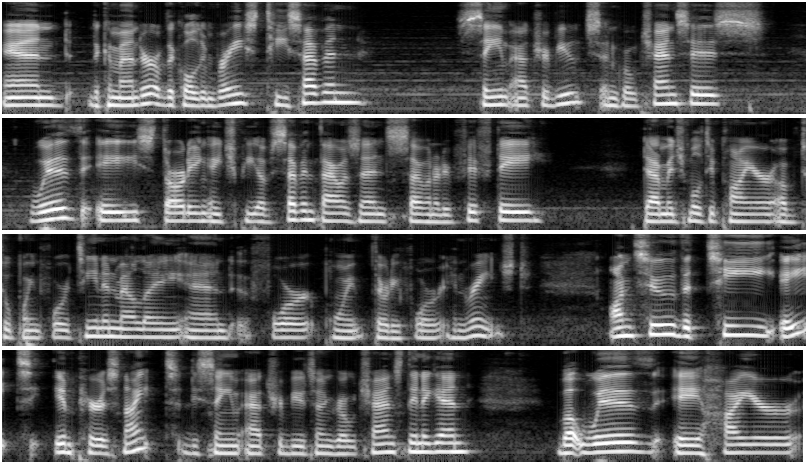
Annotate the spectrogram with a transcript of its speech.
And the commander of the Cold Embrace, T7, same attributes and growth chances, with a starting HP of 7,750, damage multiplier of 2.14 in melee and 4.34 in ranged. Onto the T8 Empyrus Knight, the same attributes and growth chance then again, but with a higher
